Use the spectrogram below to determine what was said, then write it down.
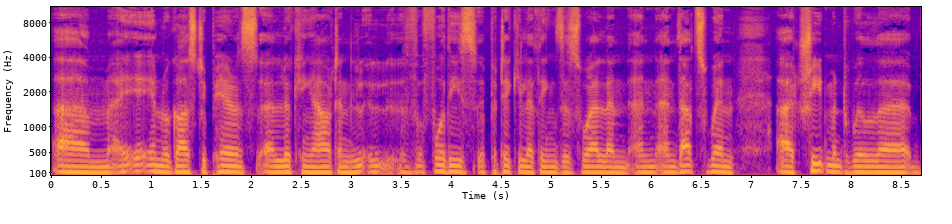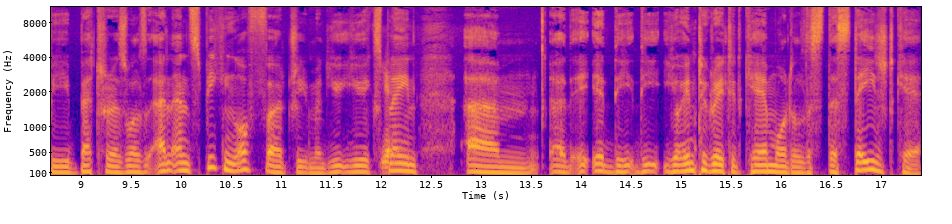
um, in regards to parents uh, looking out and for these particular things as well, and, and, and that's when uh, treatment will uh, be better as well. And and speaking of uh, treatment, you you explain um, uh, it, the the your integrated care model, the, the staged care.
